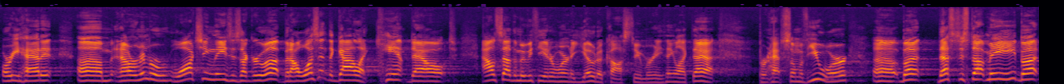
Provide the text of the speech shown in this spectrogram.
or you had it. Um, and I remember watching these as I grew up, but I wasn't the guy like camped out outside the movie theater wearing a Yoda costume or anything like that. Perhaps some of you were, uh, but that's just not me. But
